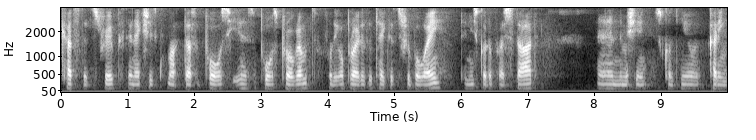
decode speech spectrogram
cuts that strip, then actually does a pause here. There's a pause program for the operator to take the strip away. Then he's got to press start and the machine is continuing cutting.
